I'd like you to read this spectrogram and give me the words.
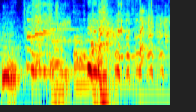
Ha ha ha ha!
